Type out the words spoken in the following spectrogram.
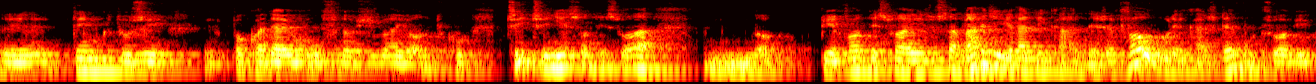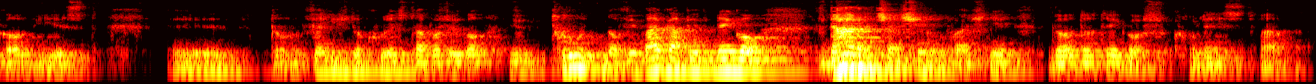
y, tym, którzy pokładają ufność w majątku, czy, czy nie są te słowa, no, pierwotne słowa Jezusa bardziej radykalne, że w ogóle każdemu człowiekowi jest y, to wejść do Królestwa Bożego trudno, wymaga pewnego wdarcia się właśnie do, do tegoż Królestwa.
